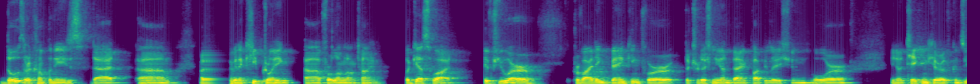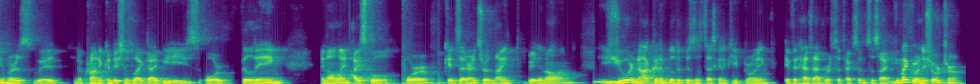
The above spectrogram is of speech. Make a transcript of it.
those are companies that um, are going to keep growing uh, for a long, long time. But guess what? If you are providing banking for the traditionally unbanked population or you know taking care of consumers with you know chronic conditions like diabetes or building an online high school for kids that are in sort of ninth grade and on you are not going to build a business that's going to keep growing if it has adverse effects on society. You might grow in the short term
